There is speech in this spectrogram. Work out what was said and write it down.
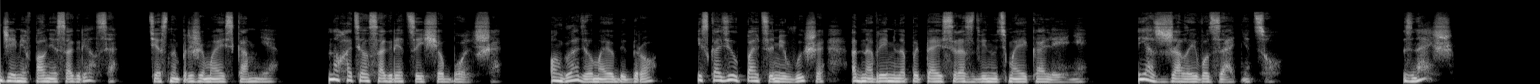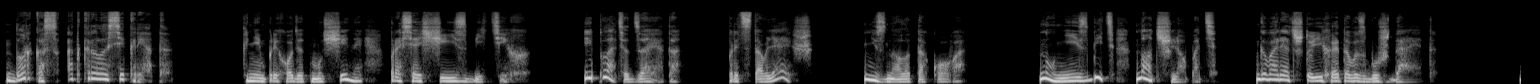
Джейми вполне согрелся, тесно прижимаясь ко мне, но хотел согреться еще больше. Он гладил моё бедро и скользил пальцами выше, одновременно пытаясь раздвинуть мои колени. Я сжала его задницу. «Знаешь, Доркас открыла секрет. К ним приходят мужчины, просящие избить их. И платят за это. Представляешь? Не знала такого. Ну, не избить, но отшлёпать. Говорят, что их это возбуждает.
